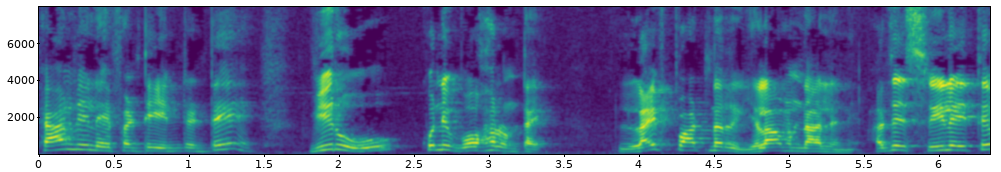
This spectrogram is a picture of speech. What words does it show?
ఫ్యామిలీ లైఫ్ అంటే ఏంటంటే వీరు కొన్ని ఊహలు ఉంటాయి లైఫ్ పార్ట్నర్ ఇలా ఉండాలని అదే స్త్రీలైతే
